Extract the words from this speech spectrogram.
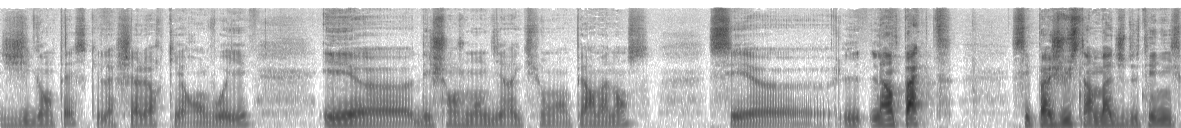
gigantesque, la chaleur qui est renvoyée, et des changements de direction en permanence, c'est l'impact. C'est pas juste un match de tennis.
